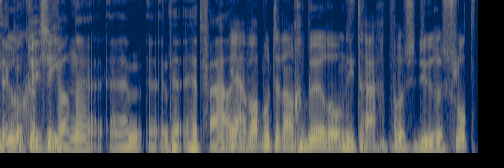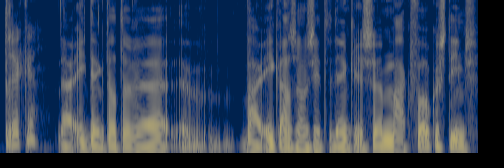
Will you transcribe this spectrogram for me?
de conclusie van eh, ehm, het, het verhaal. Ja, wat moet er dan gebeuren om die trage procedures vlot te trekken? Nou, ik denk dat er, eh, waar ik aan zou zitten denken, is eh, maak focus teams.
